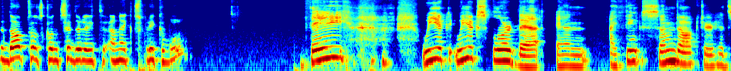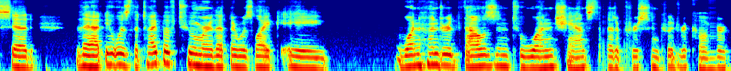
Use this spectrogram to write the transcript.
the doctors consider it inexplicable. They, we we explored that, and I think some doctor had said that it was the type of tumor that there was like a 100,000 to one chance that a person could recover.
